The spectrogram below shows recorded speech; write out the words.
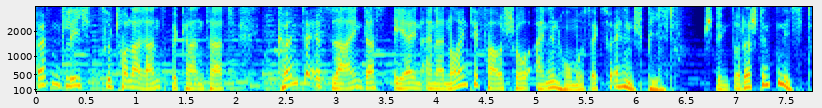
öffentlich zu Toleranz bekannt hat, könnte es sein, dass er in einer neuen TV-Show einen Homosexuellen spielt. Stimmt oder stimmt nicht?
